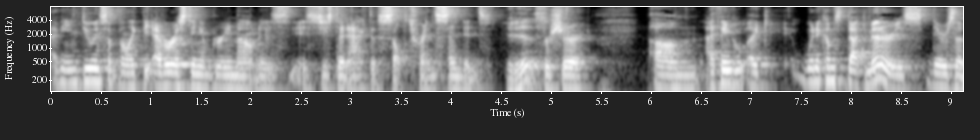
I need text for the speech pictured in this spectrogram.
I mean, doing something like the Everesting of Green Mountain is is just an act of self transcendence It is. for sure. Um, I think like when it comes to documentaries, there's a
